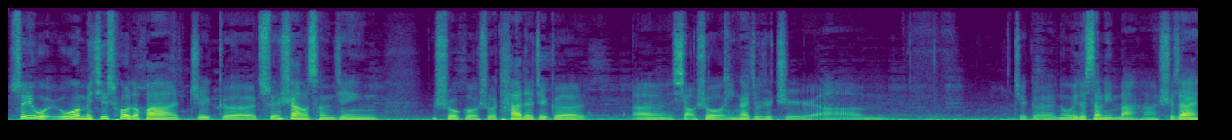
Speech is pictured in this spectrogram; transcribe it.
所以我如果没记错的话，这个村上曾经说过，说他的这个呃小说应该就是指啊。这个挪威的森林吧，啊，是在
